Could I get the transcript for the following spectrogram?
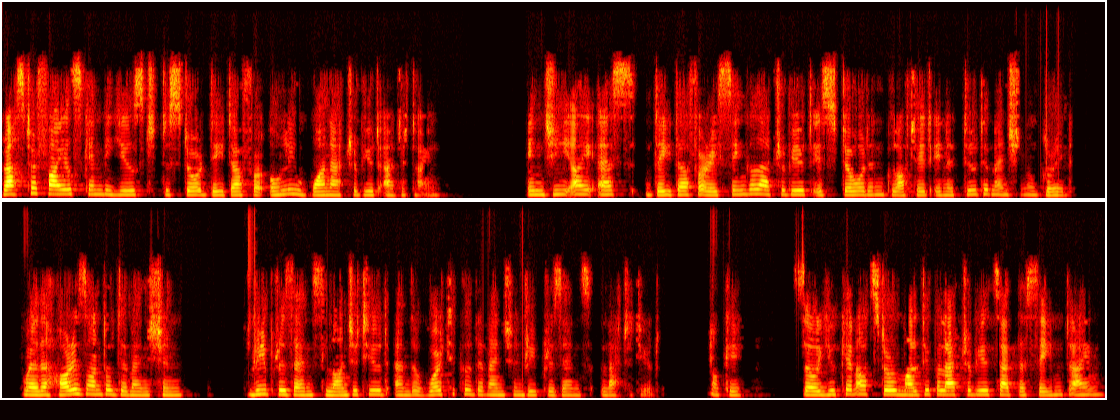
Raster files can be used to store data for only one attribute at a time. In GIS, data for a single attribute is stored and plotted in a two-dimensional grid where the horizontal dimension represents longitude and the vertical dimension represents latitude. Okay, so you cannot store multiple attributes at the same time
